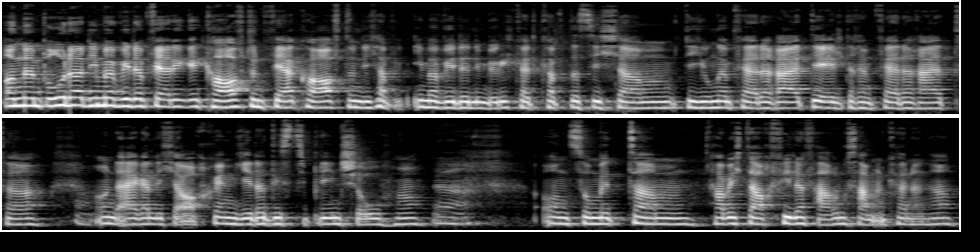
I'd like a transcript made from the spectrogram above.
Und mein Bruder hat immer wieder Pferde gekauft und verkauft und ich habe immer wieder die Möglichkeit gehabt, dass ich ähm, die jungen Pferde reite, die älteren Pferde reite und eigentlich auch in jeder Disziplin show. Ja. Ja. Und somit ähm, habe ich da auch viel Erfahrung sammeln können. Ja.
